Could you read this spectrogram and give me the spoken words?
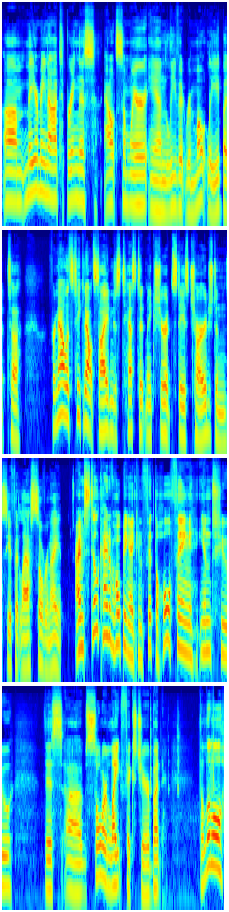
um, may or may not bring this out somewhere and leave it remotely, but uh, for now let's take it outside and just test it, make sure it stays charged and see if it lasts overnight. I'm still kind of hoping I can fit the whole thing into this uh, solar light fixture, but the little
